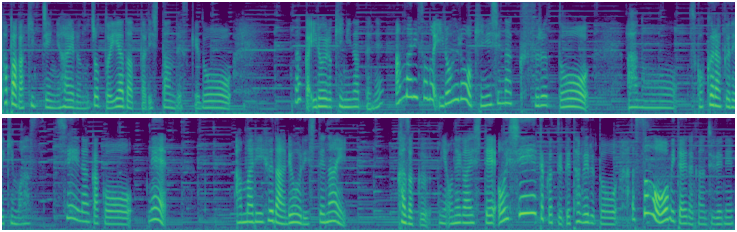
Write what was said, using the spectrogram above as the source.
パパがキッチンに入るのちょっと嫌だったりしたんですけどなんかいろいろ気になってねあんまりそのいろいろを気にしなくするとあのー、すごく楽できます。しなんかこうねあんまり普段料理してない家族にお願いして美味しいとかって言って食べるとあそう？みたいな感じでね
